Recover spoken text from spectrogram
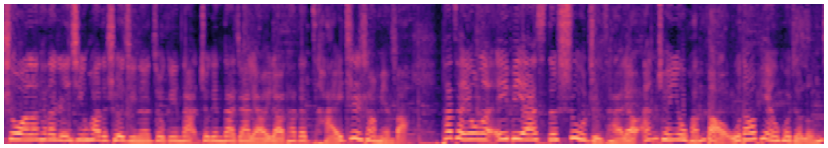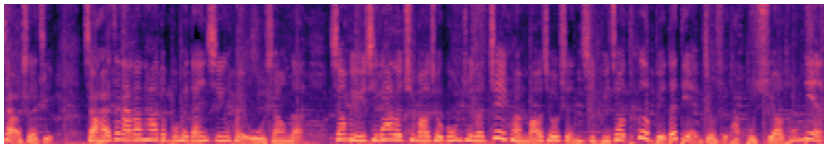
说完了它的人性化的设计呢，就跟大就跟大家聊一聊它的材质上面吧。它采用了 ABS 的树脂材料，安全又环保，无刀片或者棱角设计，小孩子拿到它都不会担心会误伤的。相比于其他的去毛球工具呢，这款毛球神器比较特别的点就是它不需要通电，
